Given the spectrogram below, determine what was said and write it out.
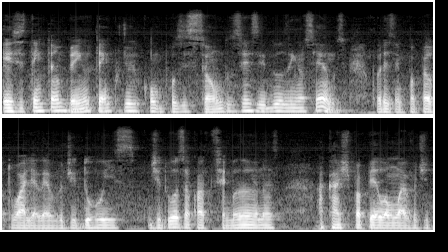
Existem também o tempo de composição dos resíduos em oceanos. Por exemplo, papel toalha leva de duas, de duas a quatro semanas, a caixa de papelão leva de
